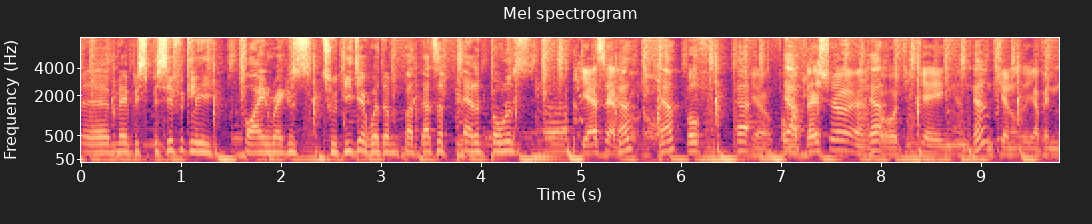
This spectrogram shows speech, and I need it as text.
uh, maybe specifically buying records to DJ with them, but that's an added bonus. Yeah, it's added Yeah, bonus. yeah. Both, Yeah, you know, for yeah. my pleasure and Yeah. for DJing, and, Yeah. and generally, I've been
